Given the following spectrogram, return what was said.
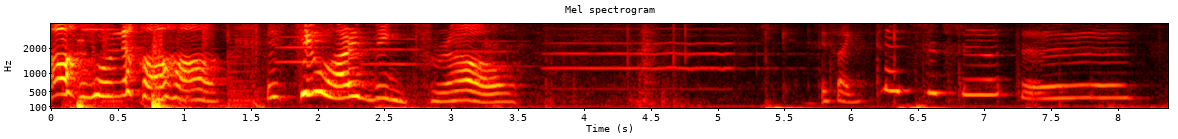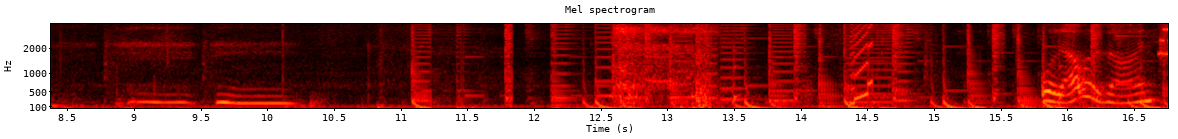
Oh no, it's too hard being pro. It's like. Oh, that was on.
